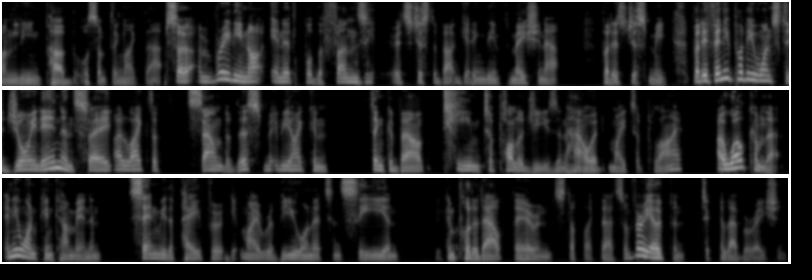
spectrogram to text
on LeanPub or something like that. So I'm really not in it for the funds here. It's just about getting the information out, but it's just me. But if anybody wants to join in and say, I like the sound of this, maybe I can think about team topologies and how it might apply. I welcome that. Anyone can come in and send me the paper, get my review on it and see, and we can put it out there and stuff like that. So I'm very open to collaboration.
